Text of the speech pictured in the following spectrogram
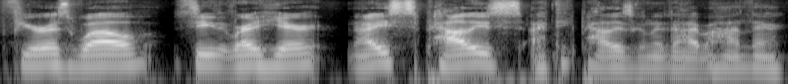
Fear as well. See right here, nice. Pally's. I think Pally's gonna die behind there.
